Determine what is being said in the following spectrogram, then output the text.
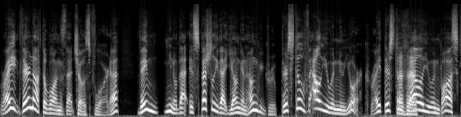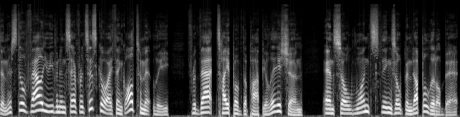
right? They're not the ones that chose Florida they, you know, that especially that young and hungry group, there's still value in New York, right? There's still Mhm. value in Boston. There's still value even in San Francisco, I think, ultimately for that type of the population. And so once things opened up a little bit,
